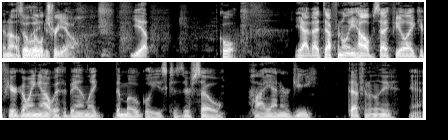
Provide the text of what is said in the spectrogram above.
And I was So a little guitar. trio. Yep. Cool. Yeah, that definitely helps. I feel like if you're going out with a band like the Mowgli's because they're so high energy. Definitely. Yeah.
